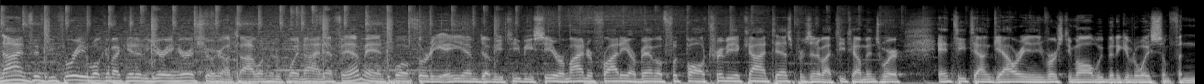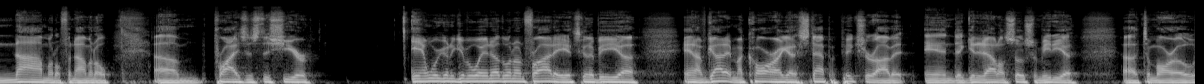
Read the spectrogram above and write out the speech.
Nine fifty-three. Welcome back into the Gary Harris Show here on Tide 100.9 FM and 12:30 AM WTBC. A reminder: Friday, our Bama football trivia contest presented by T-Town Menswear and T-Town Gallery and University Mall. We've been giving away some phenomenal, phenomenal um, prizes this year. And we're going to give away another one on Friday. It's going to be, uh, and I've got it in my car. I got to snap a picture of it and uh, get it out on social media uh, tomorrow.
